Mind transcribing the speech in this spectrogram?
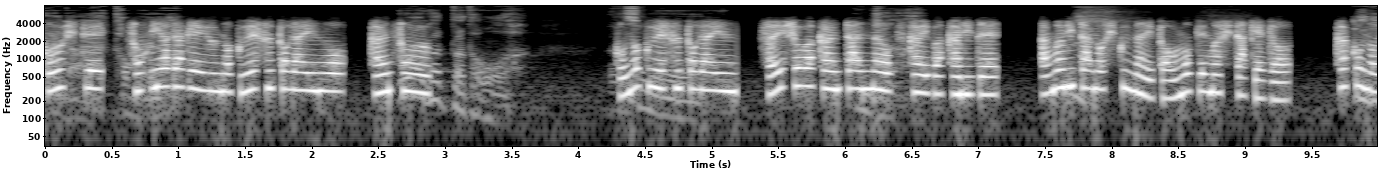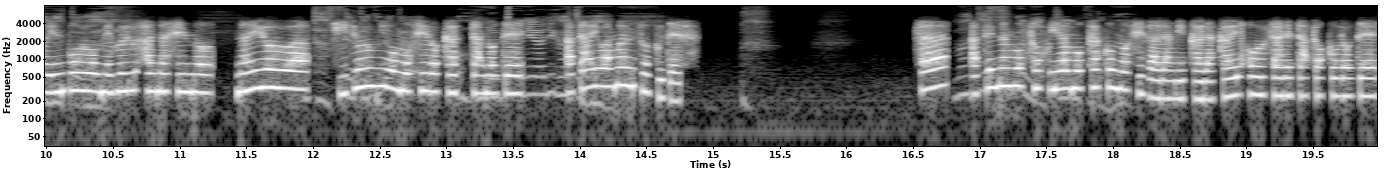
こうして、ソフィア・ダゲールのクエストラインを、完走。このクエストライン、最初は簡単なお使いばかりで、あまり楽しくないと思ってましたけど、過去の陰謀をめぐる話の内容は非常に面白かったので、私は満足です。さあ、アテナもソフィアも過去のしがらみから解放されたところで、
